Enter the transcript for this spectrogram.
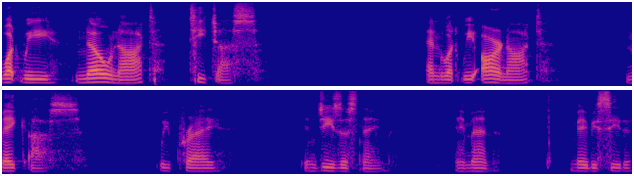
What we know not, teach us. And what we are not, make us. We pray in Jesus' name. Amen. You may be seated.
